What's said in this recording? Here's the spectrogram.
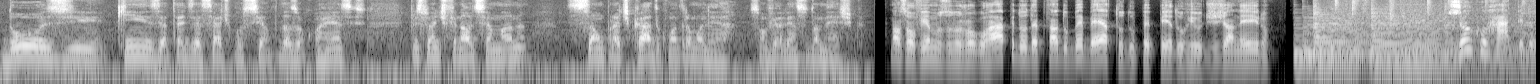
12, 15 até 17% das ocorrências, principalmente final de semana, são praticadas contra a mulher, são violência doméstica. Nós ouvimos no Jogo Rápido o deputado Bebeto, do PP do Rio de Janeiro. Jogo Rápido.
